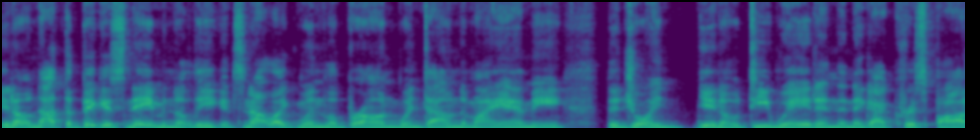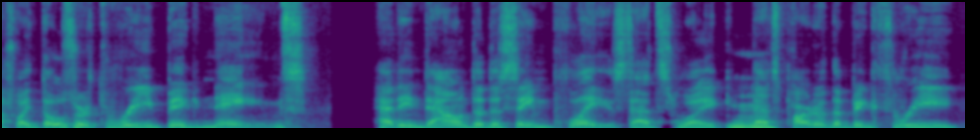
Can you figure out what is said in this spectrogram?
You know, not the biggest name in the league. It's not like when LeBron went down to Miami, they joined you know D Wade, and then they got Chris Bosh. Like those are three big names heading down to the same place. That's like mm-hmm. that's part of the big three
